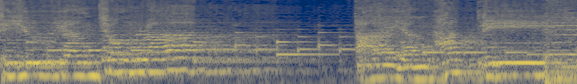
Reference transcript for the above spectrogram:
ที่อยู่ยังจงรัก ตายยังพักดี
